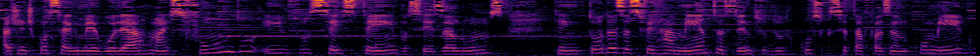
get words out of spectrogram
a gente consegue mergulhar mais fundo e vocês têm, vocês alunos, têm todas as ferramentas dentro do curso que você está fazendo comigo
